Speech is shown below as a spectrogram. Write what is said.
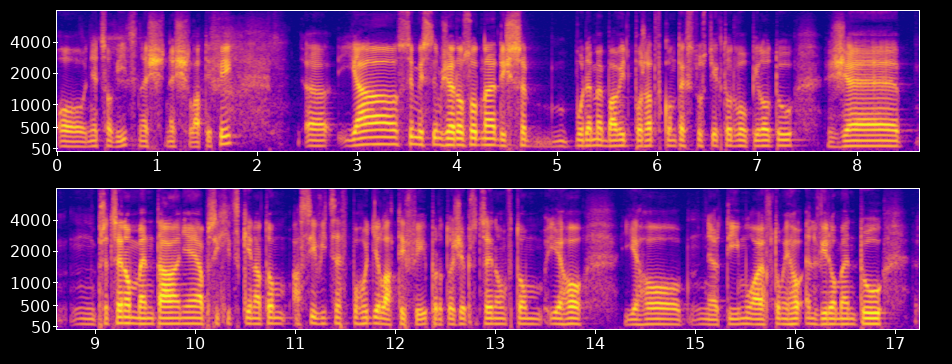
o něco víc než, než Latifi. Uh, já si myslím, že rozhodne, když se budeme bavit pořád v kontextu z těchto dvou pilotů, že přece jenom mentálně a psychicky na tom asi více v pohodě Latifi, protože přece jenom v tom jeho, jeho mm, týmu a v tom jeho environmentu eh,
